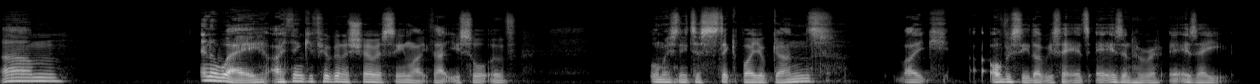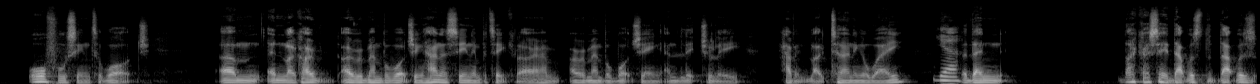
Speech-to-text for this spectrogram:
Um, in a way, I think if you're going to show a scene like that, you sort of almost need to stick by your guns. Like, obviously, like we say, it's it is an horri- it is a awful scene to watch. Um, and like I I remember watching Hannah's scene in particular. I I remember watching and literally having like turning away. Yeah. But then, like I said, that was the, that was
